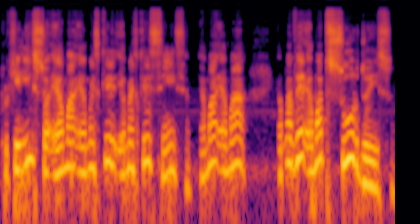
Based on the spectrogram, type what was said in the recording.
Porque isso é uma, é uma, é uma excrescência, é, uma, é, uma, é, uma, é um absurdo isso.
